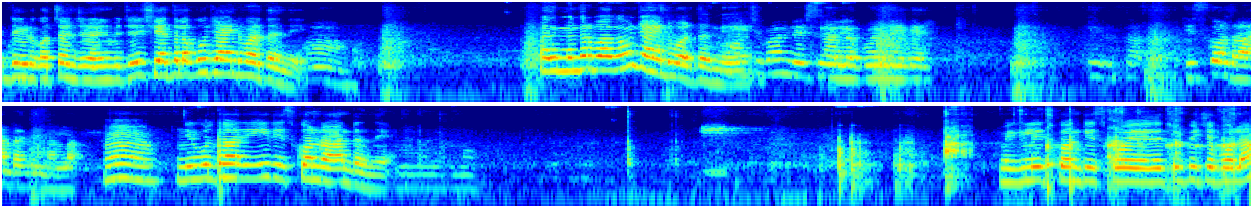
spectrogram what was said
ఇది ఇక్కడికి వచ్చాను చూడండి చేతులకు జాయింట్ పడుతుంది. అది ముందర భాగం జాయింట్ పడుతుంది. తీసుకొని రా అంటుంది మళ్ళా. ఉమ్, మిగులుతుంది తీసుకొని రా అంటుంది. మిగిలించుకొని తీసుకో ఏదో చూపించే పోలా?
